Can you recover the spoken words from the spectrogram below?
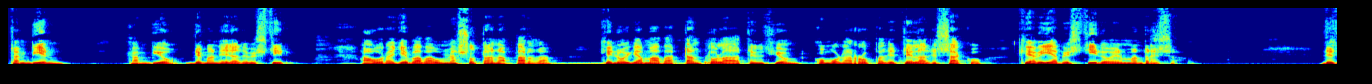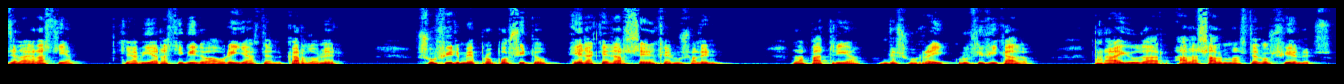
También cambió de manera de vestir. Ahora llevaba una sotana parda que no llamaba tanto la atención como la ropa de tela de saco que había vestido en Manresa. Desde la gracia que había recibido a orillas del Cardoner, su firme propósito era quedarse en Jerusalén, la patria de su rey crucificado, para ayudar a las almas de los fieles.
